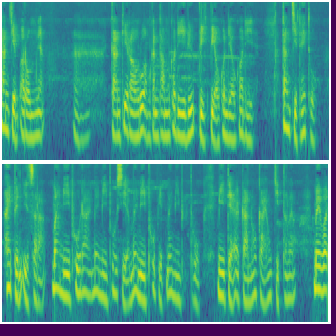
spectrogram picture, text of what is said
การเก็บอารมณ์เนี่ยการที่เราร่วมกันทำก็ดีหรือปลีกเปี่ยวคนเดียวก็ดี ตั้งจิตให้ถูก ให้เป็นอิสระ ไม่มีผู้ได้ ไม่มีผู้เสีย ไม่มีผู้ผิด ไม่มีผู้ถูก มีแต่อาการของกายของจิตเท่านั้น ไม่ว่า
